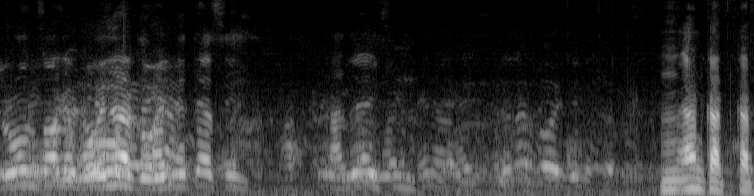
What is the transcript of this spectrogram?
ড্রোন চলে বইলা নিতে আছি কাজে আইছি। হুম কাট কাট।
